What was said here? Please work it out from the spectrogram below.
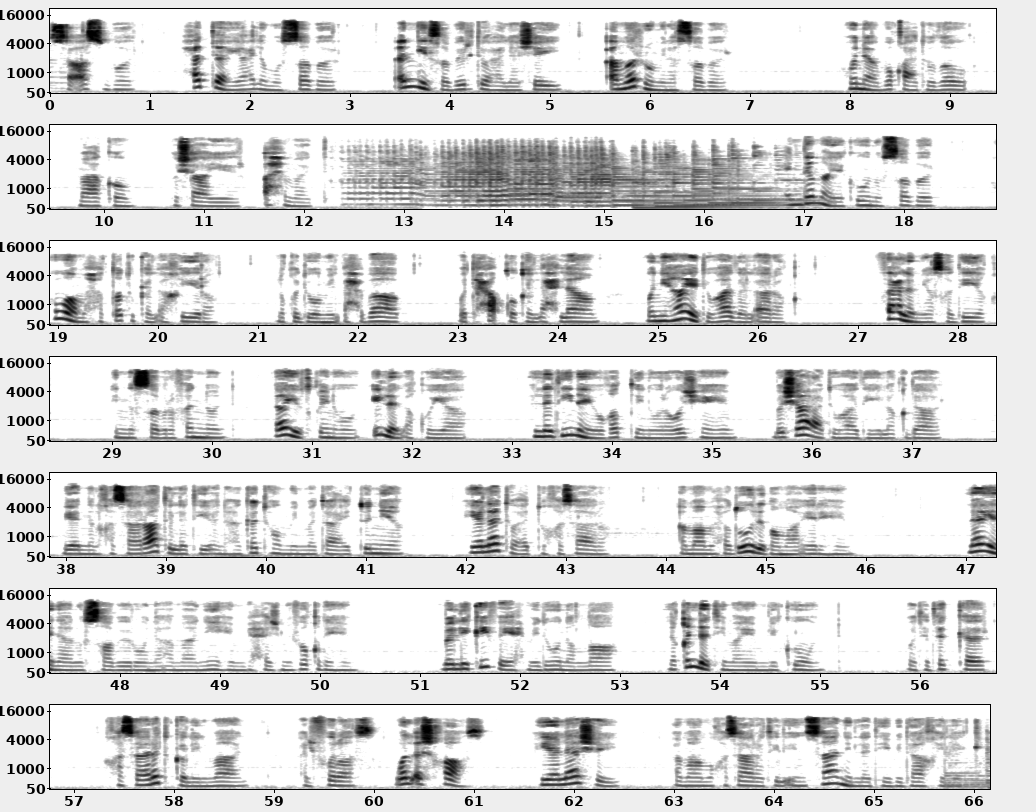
سأصبر حتى يعلم الصبر. أني صبرت على شيء أمر من الصبر. هنا بقعة ضوء معكم بشاير أحمد. عندما يكون الصبر هو محطتك الأخيرة. لقدوم الأحباب وتحقق الأحلام ونهاية هذا الأرق. فاعلم يا صديق إن الصبر فن لا يتقنه إلا الأقوياء الذين يغطي نور وجههم بشاعة هذه الأقدار لأن الخسارات التي أنهكتهم من متاع الدنيا هي لا تعد خسارة أمام حضور ضمائرهم. لا ينال الصابرون أمانيهم بحجم فقدهم بل لكيف يحمدون الله لقلة ما يملكون؟ وتذكر خسارتك للمال الفرص والأشخاص هي لا شيء أمام خسارة الإنسان الذي بداخلك.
